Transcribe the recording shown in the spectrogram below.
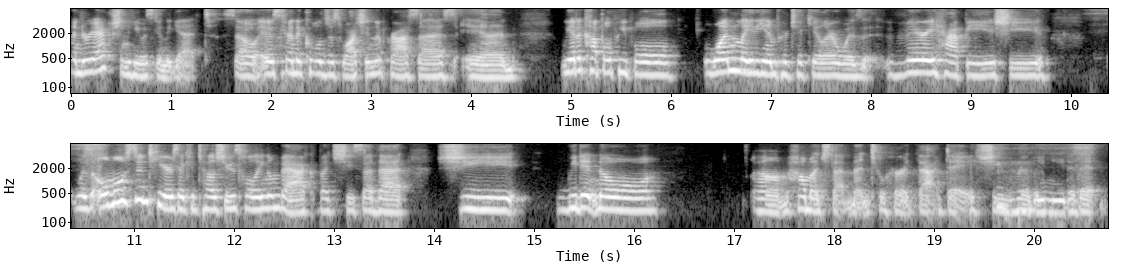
kind of reaction he was going to get. So it was kind of cool just watching the process. And we had a couple people, one lady in particular was very happy. She was almost in tears. I could tell she was holding them back, but she said that she, we didn't know um, how much that meant to her that day. She mm-hmm. really needed it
